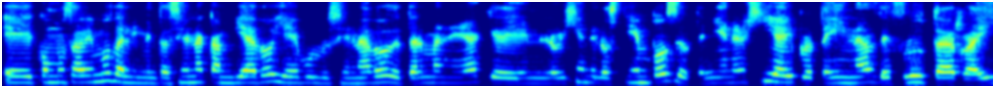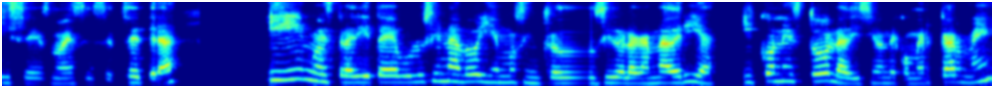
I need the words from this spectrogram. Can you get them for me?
Eh, como sabemos, la alimentación ha cambiado y ha evolucionado de tal manera que en el origen de los tiempos se obtenía energía y proteínas de frutas, raíces, nueces, etc. Y nuestra dieta ha evolucionado y hemos introducido la ganadería y con esto la adición de comer carne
